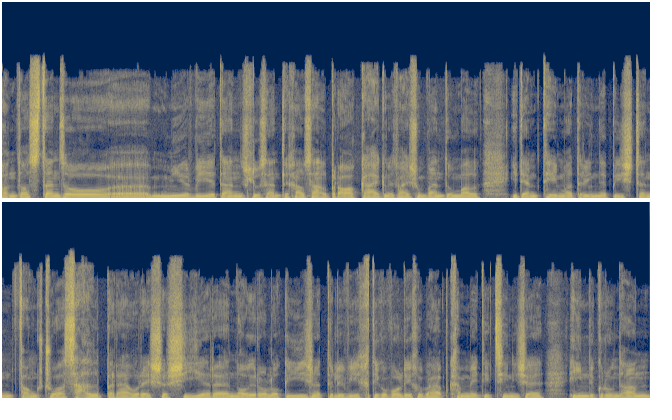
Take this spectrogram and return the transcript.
habe das dann so äh, mir wie dann schlussendlich auch selber angeeignet. Weißt du, wenn du mal in dem Thema drin bist, dann fängst du an selber auch recherchieren. Neurologie ist natürlich wichtig, obwohl ich überhaupt keinen medizinischen Hintergrund habe.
